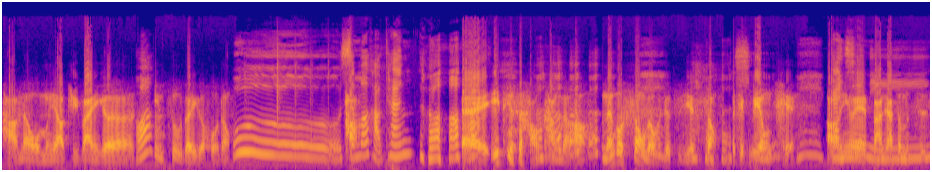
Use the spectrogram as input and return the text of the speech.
好，那我们要举办一个庆祝的一个活动。哦，什么好康？哎，一定是好康的啊！能够送的我就直接送，而且不用钱啊，因为大家这么支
